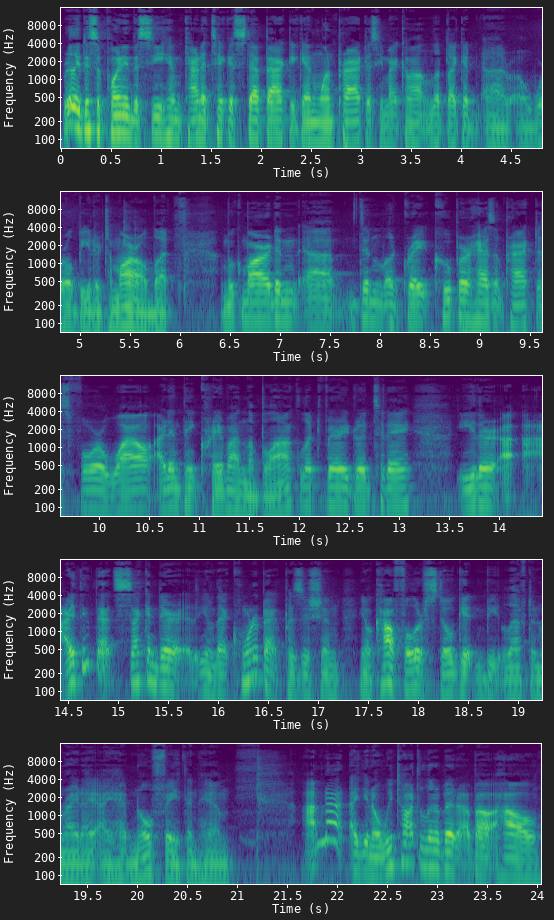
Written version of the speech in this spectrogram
really disappointing to see him kind of take a step back again. One practice, he might come out and look like a, a world beater tomorrow, but. Amukamara didn't uh, didn't look great. Cooper hasn't practiced for a while. I didn't think Cre'Von LeBlanc looked very good today either. I, I, think that secondary, you know, that cornerback position, you know, Kyle Fuller's still getting beat left and right. I, I have no faith in him. I'm not, uh, you know, we talked a little bit about how,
